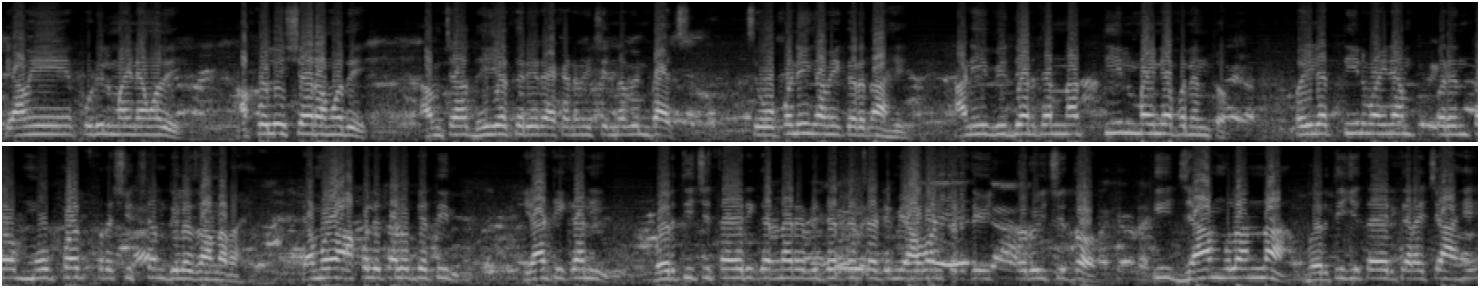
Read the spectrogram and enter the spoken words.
की आम्ही पुढील महिन्यामध्ये अकोले शहरामध्ये आमच्या ध्येय करिअर अकॅडमीची नवीन बॅचचे ओपनिंग आम्ही करत आहे. आणि विद्यार्थ्यांना तीन महिन्यापर्यंत पहिल्या तीन महिन्यांपर्यंत मोफत प्रशिक्षण दिलं जाणार आहे. त्यामुळे अकोले तालुक्यातील या ठिकाणी भरतीची तयारी करणाऱ्या विद्यार्थ्यांसाठी मी आवाहन करते करू इच्छितो की ज्या मुलांना भरतीची तयारी करायची आहे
